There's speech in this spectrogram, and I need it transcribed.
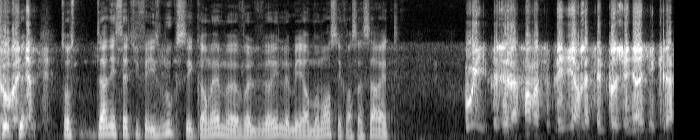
Alors, on va tu- dire tu- ton dernier statut Facebook, c'est quand même euh, Wolverine, le meilleur moment, c'est quand ça s'arrête. oui, parce que la fin m'a fait plaisir, la scène post-générique est classe.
